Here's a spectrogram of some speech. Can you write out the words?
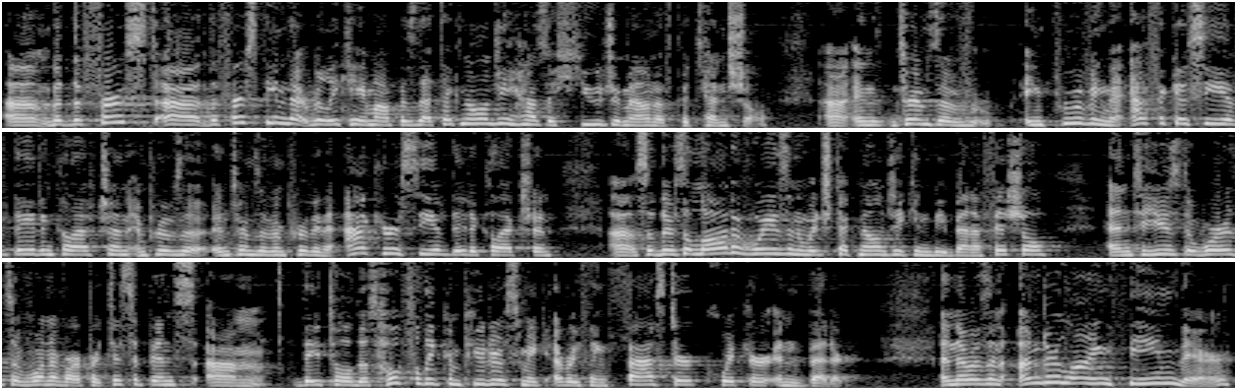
Um, but the first, uh, the first theme that really came up is that technology has a huge amount of potential uh, in, in, terms of improving the efficacy of data collection, improves uh, in terms of improving the accuracy of data collection. Uh, so there's a lot of ways in which technology can be beneficial. And to use the words of one of our participants, um, they told us, hopefully computers make everything faster, quicker, and better. And there was an underlying theme there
